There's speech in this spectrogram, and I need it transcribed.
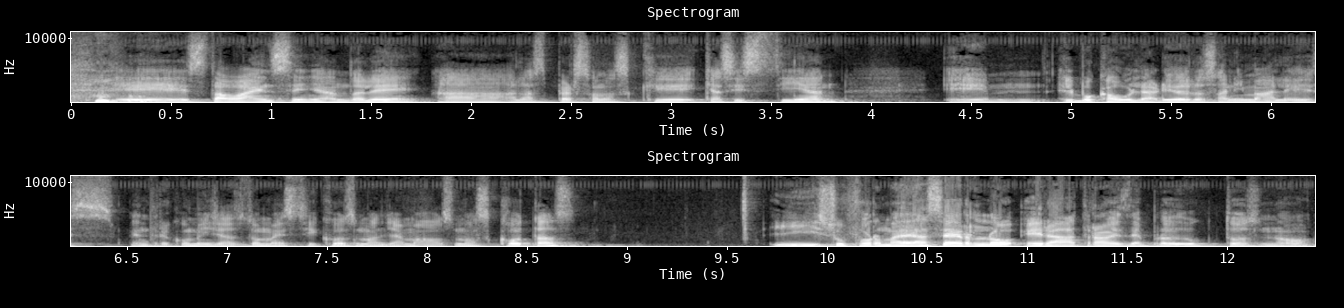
eh, estaba enseñándole a, a las personas que, que asistían eh, el vocabulario de los animales, entre comillas, domésticos, mal llamados mascotas. Y su forma de hacerlo era a través de productos, ¿no?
